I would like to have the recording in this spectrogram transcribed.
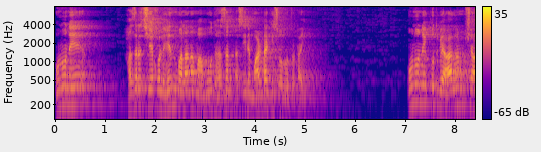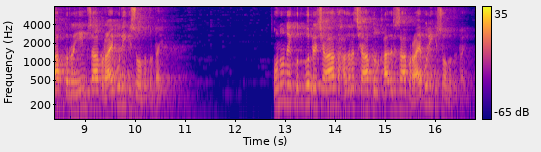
انہوں نے حضرت شیخ الہند مولانا محمود حسن اسیر مالٹا کی صحبت اٹھائی۔ انہوں نے قطب عالم شاہ عبد الرحیم صاحب رائے پوری کی صحبت اٹھائی۔ انہوں نے قطب الرشاد حضرت شاہ عبد القادر صاحب رائے پوری کی صحبت اٹھائی۔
